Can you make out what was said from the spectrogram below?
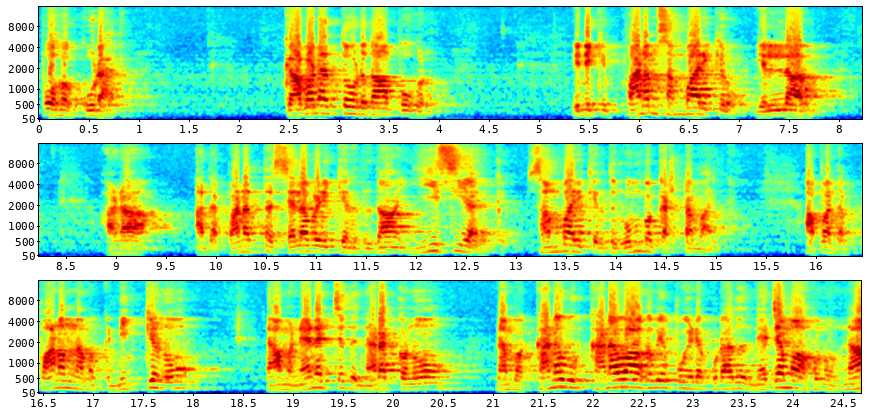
போகக்கூடாது. கவனத்தோடு தான் போகணும். இன்னைக்கு பணம் சம்பாதிக்கிறோம் எல்லாரும். ஆனா அந்த பணத்தை செலவழிக்கிறது தான் ஈஸியா இருக்கு. சம்பாதிக்கிறது ரொம்ப கஷ்டமா இருக்கு. அப்ப அந்த பணம் நமக்கு நிக்கணும். நாம நினைச்சது நடக்கணும். நம்ம கனவு கனவாகவே போயிடக்கூடாது. நிஜமாகணும்னா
